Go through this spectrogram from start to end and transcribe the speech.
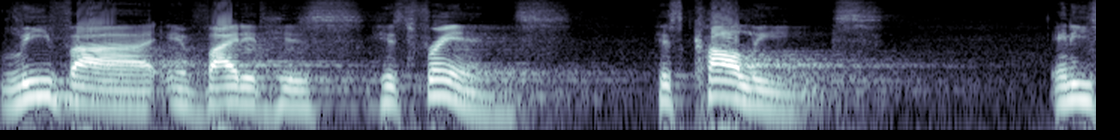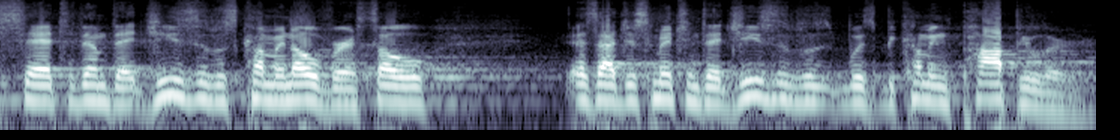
Levi invited his, his friends, his colleagues, and he said to them that Jesus was coming over. And so, as I just mentioned, that Jesus was, was becoming popular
